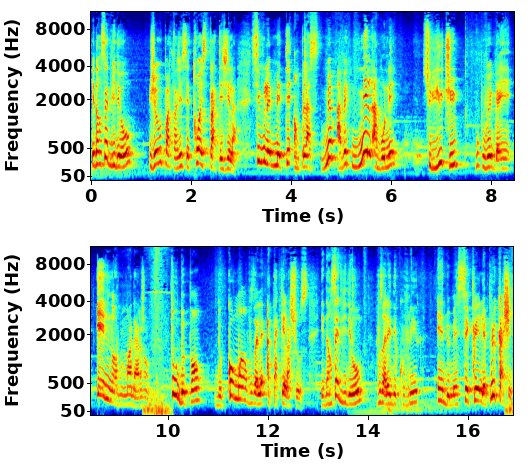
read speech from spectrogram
Et dans cette vidéo, je vais vous partager ces trois stratégies-là. Si vous les mettez en place, même avec 1000 abonnés sur YouTube, vous pouvez gagner énormément d'argent. Tout dépend de comment vous allez attaquer la chose. Et dans cette vidéo, vous allez découvrir un de mes secrets les plus cachés.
